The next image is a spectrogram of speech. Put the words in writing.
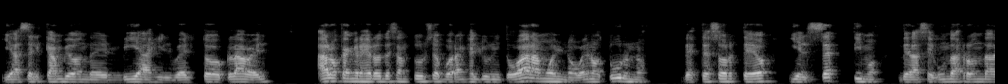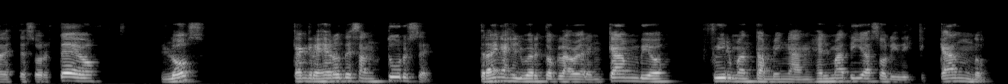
y hace el cambio donde envía a Gilberto Clavel a los cangrejeros de Santurce por Ángel Junito Álamo, el noveno turno de este sorteo y el séptimo de la segunda ronda de este sorteo. Los cangrejeros de Santurce traen a Gilberto Claver en cambio, firman también a Ángel Matías solidificando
